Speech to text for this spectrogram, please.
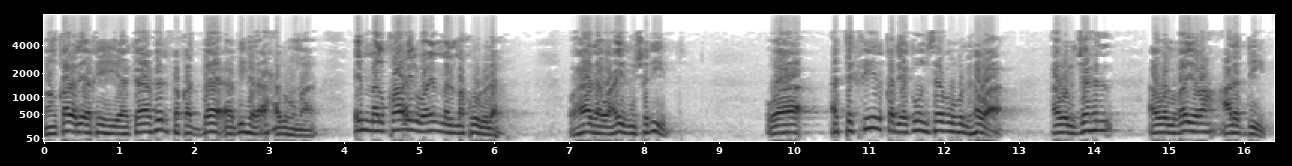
من قال لأخيه يا كافر فقد باء بها أحدهما إما القائل وإما المقول له. وهذا وعيد شديد. والتكفير قد يكون سببه الهوى. أو الجهل أو الغيرة على الدين.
